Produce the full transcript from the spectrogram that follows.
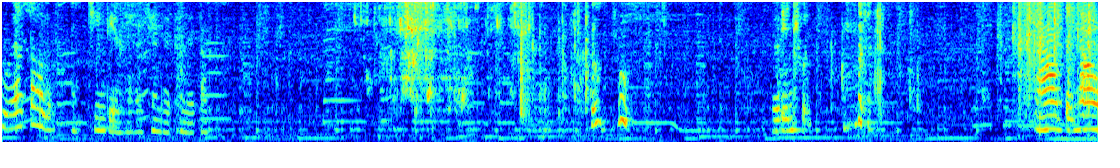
我要到了，近点好，现在看得到。有点蠢。然后等到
